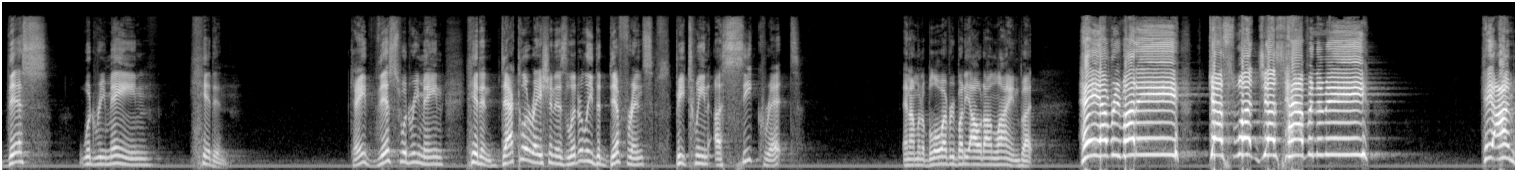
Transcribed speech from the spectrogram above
this would remain hidden. Okay? This would remain hidden. Declaration is literally the difference between a secret, and I'm going to blow everybody out online, but hey, everybody, guess what just happened to me? Okay, I'm,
